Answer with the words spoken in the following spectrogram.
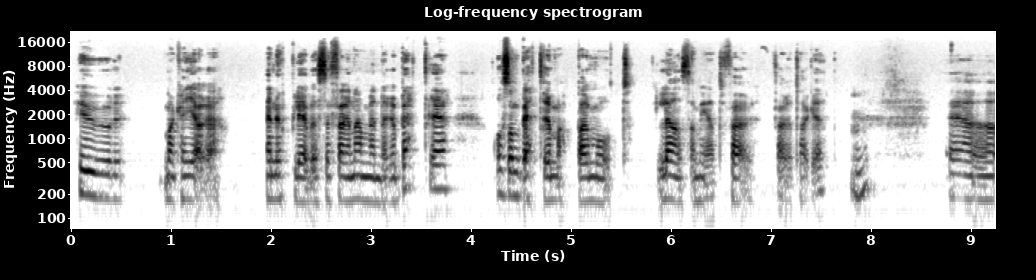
hur man kan göra en upplevelse för en användare bättre och som bättre mappar mot lönsamhet för företaget. Eh,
